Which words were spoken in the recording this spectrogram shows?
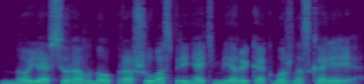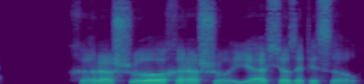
но я все равно прошу вас принять меры как можно скорее». «Хорошо, хорошо, я все записал.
